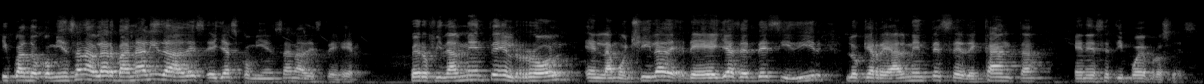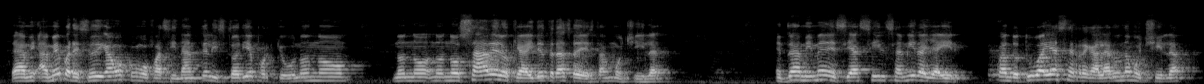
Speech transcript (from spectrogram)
y cuando comienzan a hablar banalidades, ellas comienzan a destejer. pero finalmente el rol en la mochila de, ellas es decidir lo que realmente se decanta en ese tipo de proceso. A mí, a mí me pareció, digamos, como fascinante la historia porque uno no, no, no, no, no sabe lo que hay detrás de estas mochilas. Entonces a mí me decía Silsa, mira Yair, cuando tú vayas a regalar una mochila,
